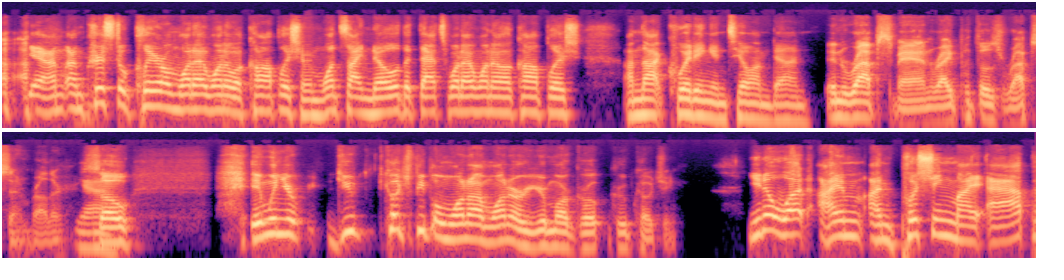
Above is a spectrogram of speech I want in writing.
yeah, I'm, I'm crystal clear on what I want to accomplish, and once I know that that's what I want to accomplish, I'm not quitting until I'm done. In reps, man, right? Put those reps in, brother. Yeah. So, and when you're, do you coach people one on one, or you're more group group coaching? You know what? I'm I'm pushing my app.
